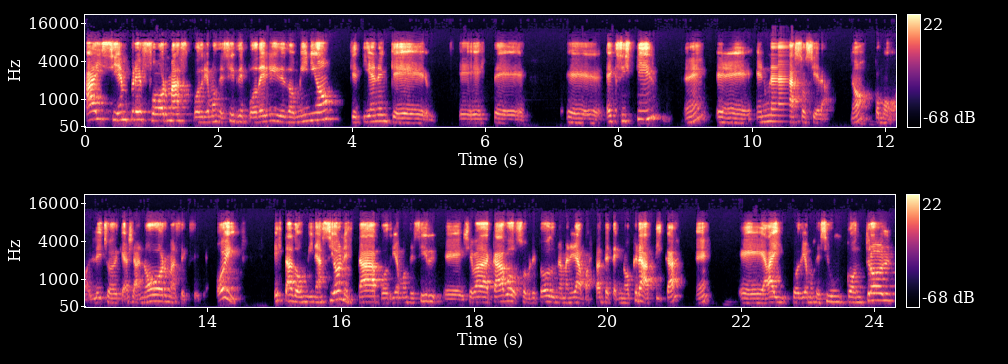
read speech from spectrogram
Hay siempre formas, podríamos decir, de poder y de dominio que tienen que este, eh, existir ¿eh? Eh, en una sociedad. ¿no? Como el hecho de que haya normas, etc. Hoy esta dominación está, podríamos decir, eh, llevada a cabo sobre todo de una manera bastante tecnocrática. hay, podríamos decir, un control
